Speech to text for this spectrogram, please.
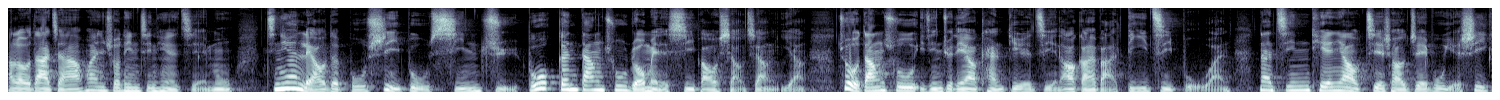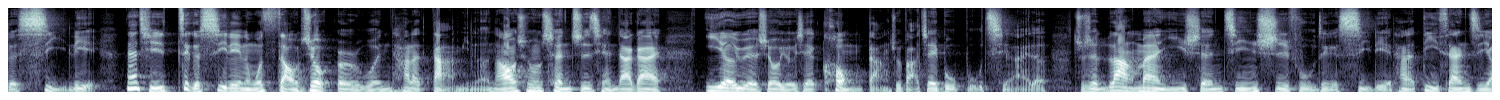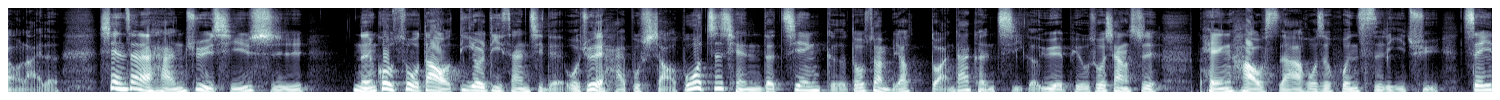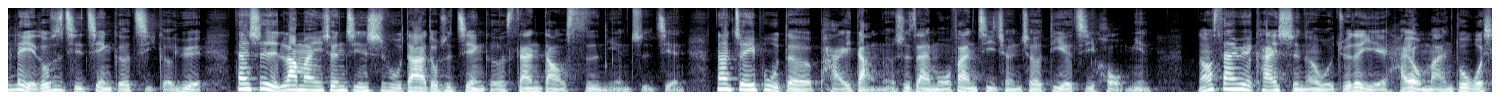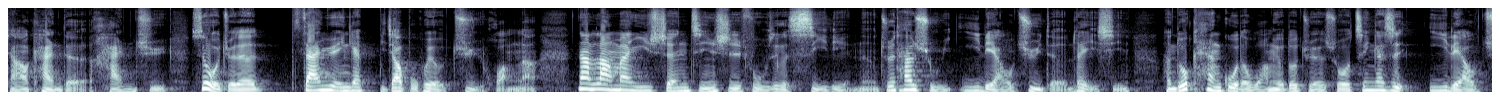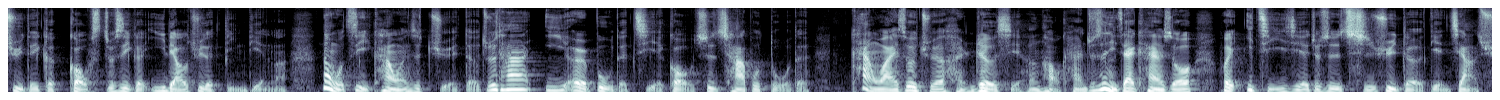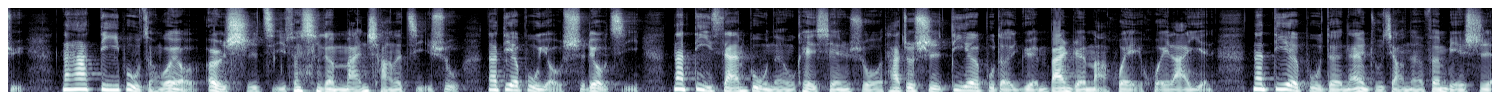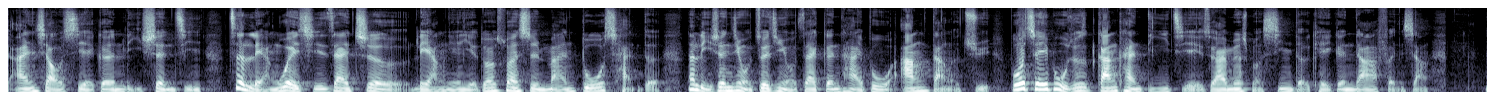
Hello，大家欢迎收听今天的节目。今天聊的不是一部新剧，不过跟当初柔美的细胞小将一样，就我当初已经决定要看第二季，然后赶快把第一季补完。那今天要介绍这一部也是一个系列。那其实这个系列呢，我早就耳闻它的大名了，然后就趁之前大概。一二月的时候有一些空档，就把这部补起来了。就是《浪漫医生金师傅》这个系列，它的第三季要来了。现在的韩剧其实能够做到第二、第三季的，我觉得也还不少。不过之前的间隔都算比较短，大概可能几个月。比如说像是。Penthouse 啊，或是婚词离曲这一类，也都是其实间隔几个月。但是《浪漫医生金师傅》大概都是间隔三到四年之间。那这一部的排档呢，是在《模范计程车》第二季后面。然后三月开始呢，我觉得也还有蛮多我想要看的韩剧，所以我觉得三月应该比较不会有剧荒啦。那《浪漫医生金师傅》这个系列呢，就是它属于医疗剧的类型。很多看过的网友都觉得说，这应该是医疗剧的一个 “ghost”，就是一个医疗剧的顶点了。那我自己看完是觉得，就是它一二部的结构是差不多的，看完还是会觉得很热血，很好看。就是你在看的时候，会一集一集的，就是持续的点下去。那它第一部总共有二十集，算是一个蛮长的集数。那第二部有十六集。那第三部呢？我可以先说，它就是第二部的原班人马会回来演。那第二部的男女主角呢，分别是安孝燮跟李圣经这两位，其实在这两年也都算是蛮多产的。那李圣经，我最近有在跟他一部昂档的剧，不过这一部我就是刚看第一集，所以还没有什么心得可以跟大家分享。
